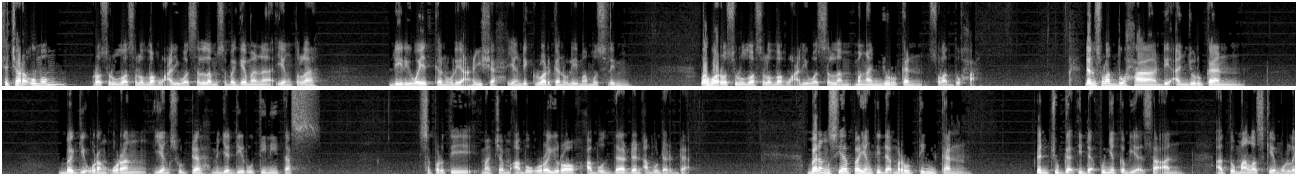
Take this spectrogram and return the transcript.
Secara umum Rasulullah Shallallahu Alaihi Wasallam sebagaimana yang telah diriwayatkan oleh Aisyah yang dikeluarkan oleh Imam Muslim bahwa Rasulullah Shallallahu Alaihi Wasallam menganjurkan sholat duha dan sholat duha dianjurkan bagi orang-orang yang sudah menjadi rutinitas seperti macam Abu Hurairah, Abu Dar dan Abu Darda. Barang siapa yang tidak merutinkan dan juga tidak punya kebiasaan atau malas qiyamul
